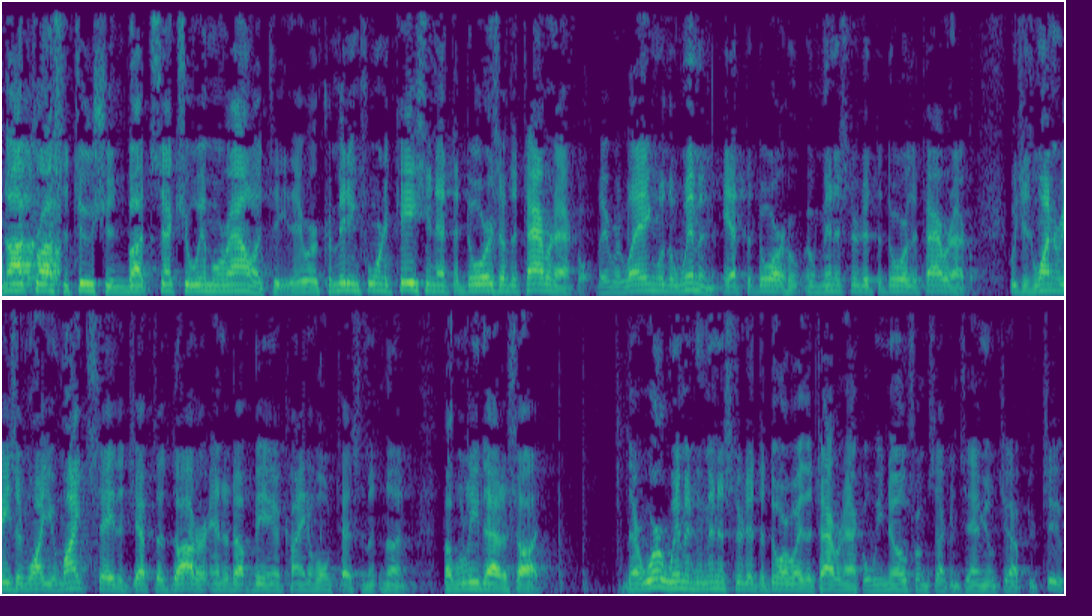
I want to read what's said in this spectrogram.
Not prostitution, but sexual immorality. They were committing fornication at the doors of the tabernacle. They were laying with the women at the door who, who ministered at the door of the tabernacle, which is one reason why you might say that Jephthah's daughter ended up being a kind of Old Testament nun. But we'll leave that aside. There were women who ministered at the doorway of the tabernacle, we know from 2 Samuel chapter 2.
